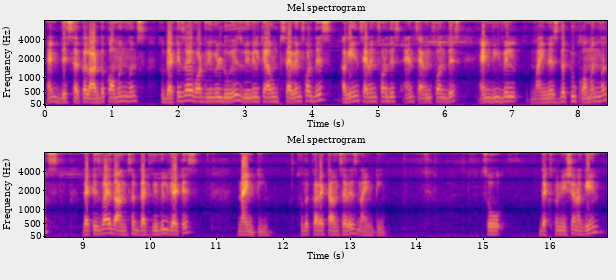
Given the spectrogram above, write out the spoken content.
and this circle are the common ones. So that is why what we will do is we will count 7 for this again 7 for this and 7 for this and we will minus the two common ones. That is why the answer that we will get is 19 so the correct answer is 19 so the explanation again.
